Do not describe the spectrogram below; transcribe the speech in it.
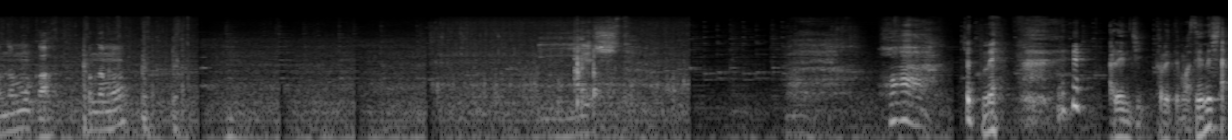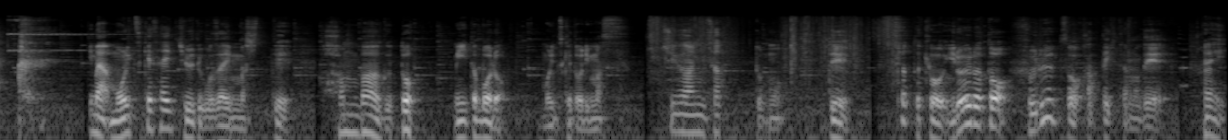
こんなもんか？こんなもん？よし。はあ。ちょっとね。アレンジ取れてませんでした。今盛り付け最中でございましてハンバーグとミートボールを盛り付けております。内側にざっと持ってちょっと今日いろいろとフルーツを買ってきたのではい。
